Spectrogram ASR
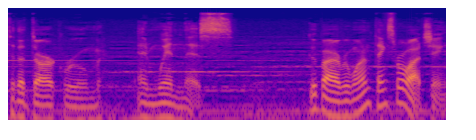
to the dark room and win this. Goodbye, everyone. Thanks for watching.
